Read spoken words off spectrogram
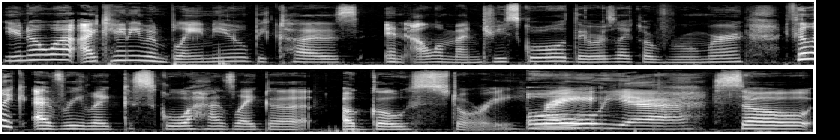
You know what? I can't even blame you because in elementary school there was like a rumor. I feel like every like school has like a a ghost story, oh, right? Oh yeah. So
